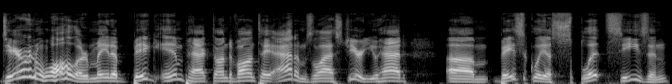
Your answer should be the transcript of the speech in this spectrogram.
Darren Waller made a big impact on Davante Adams last year. You had um, basically a split season,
